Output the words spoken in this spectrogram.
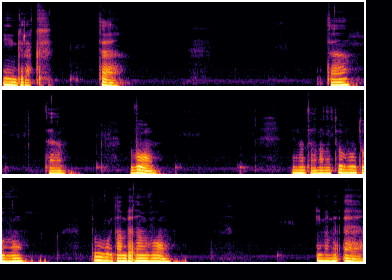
Y. T. T. T. W. I no to mamy tu W, tu W. Tu W, tam BMW. I mamy E.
